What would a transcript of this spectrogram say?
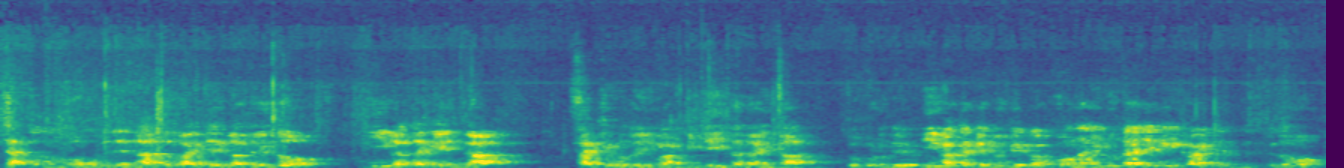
じゃあその項目で何と書いてるかというと新潟県が先ほど今見ていただいたところで新潟県の計画はこんなに具体的に書いてるんですけども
